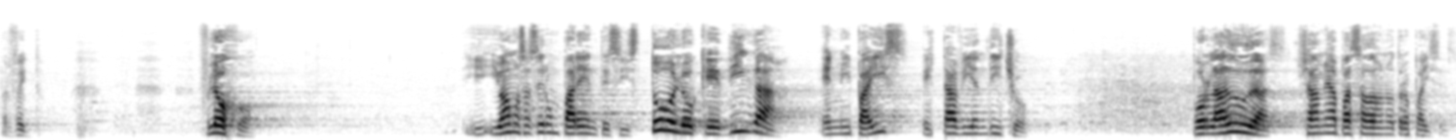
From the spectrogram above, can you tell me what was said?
Perfecto. Flojo. Y, vamos a hacer un paréntesis. Todo lo que diga en mi país está bien dicho. Por las dudas, ya me ha pasado en otros países.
